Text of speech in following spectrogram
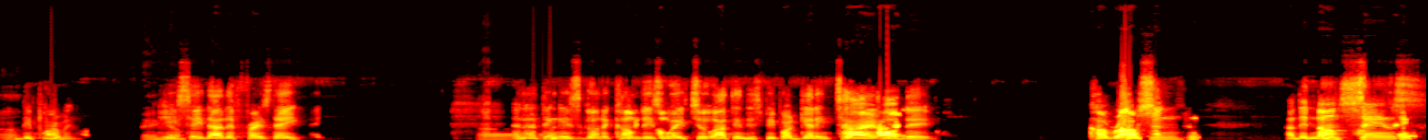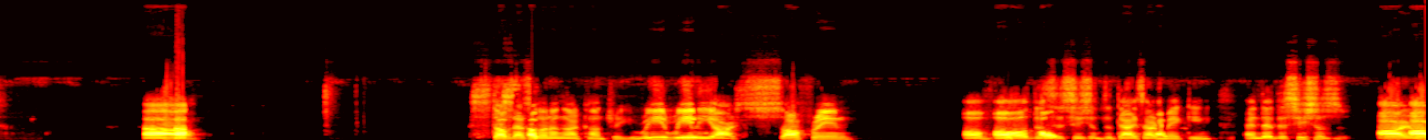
Oh, Department. there you He go. said that the first day. Uh, And I think it's gonna come this way too. I think these people are getting tired of the corruption and the nonsense uh, stuff that's going on in our country. We really are suffering of all the decisions the guys are making, and the decisions are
